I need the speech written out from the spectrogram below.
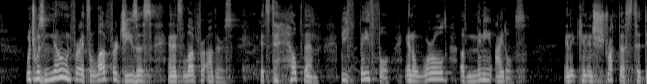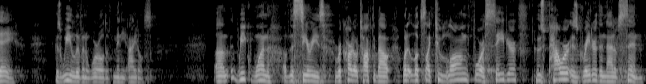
which was known for its love for Jesus and its love for others. It's to help them be faithful in a world of many idols. And it can instruct us today because we live in a world of many idols. Um, week one of this series, Ricardo talked about what it looks like to long for a Savior whose power is greater than that of sin.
